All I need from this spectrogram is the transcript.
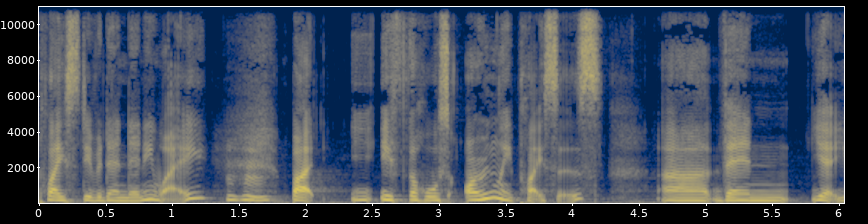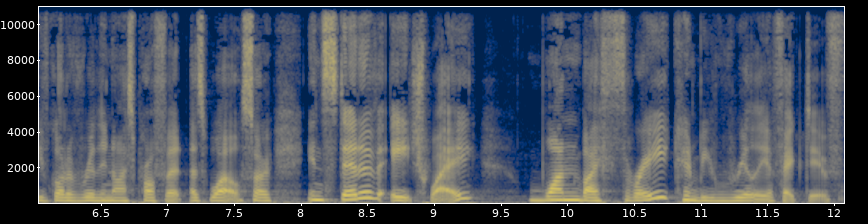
place dividend anyway. Mm-hmm. But y- if the horse only places, uh, then yeah, you've got a really nice profit as well. So instead of each way, one by three can be really effective.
